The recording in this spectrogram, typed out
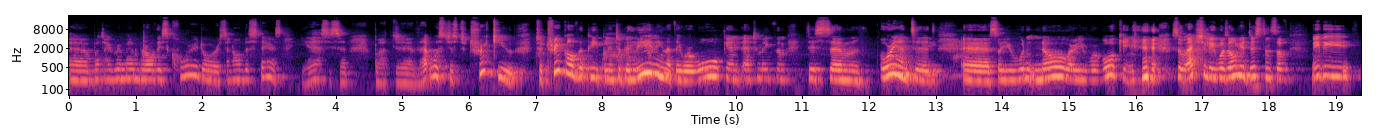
Uh, but I remember all these corridors and all the stairs. Yes, he said, but uh, that was just to trick you, to trick all the people into believing that they were walking and to make them disoriented um, uh, so you wouldn't know where you were walking. so actually, it was only a distance of maybe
